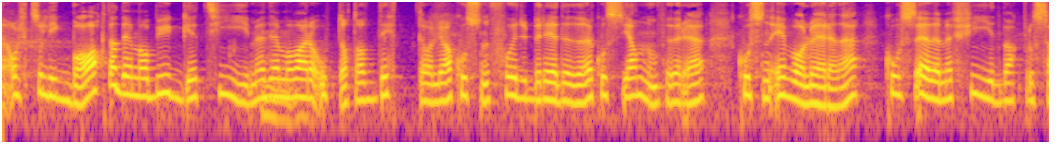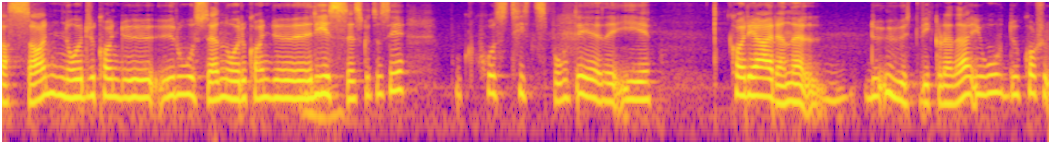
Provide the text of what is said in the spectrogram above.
alt som ligger bak. Da, det med å bygge teamet, det med å være opptatt av detaljer. Hvordan forberede det, hvordan gjennomføre, hvordan evaluere det. Hvordan er det med feedback-prosessene? Når kan du rose, når kan du rise? skulle du si. Hvilket tidspunkt er det i karrieren eller du utvikler det? Jo, du kanskje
